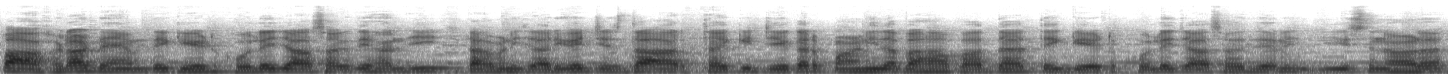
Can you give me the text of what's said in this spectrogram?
ਭਾਖੜਾ ਡੈਮ ਦੇ ਗੇਟ ਖੋਲੇ ਜਾ ਸਕਦੇ ਹਨ ਜੀ। ਚੇਤਾਵਨੀ ਜਾਰੀ ਹੋਈ ਜਿਸ ਦਾ ਅਰਥ ਹੈ ਕਿ ਜੇਕਰ ਪਾਣੀ ਦਾ ਬਹਾਅ ਵੱਧਦਾ ਹੈ ਤੇ ਗੇਟ ਖੋਲੇ ਜਾ ਸਕਦੇ ਹਨ, ਇਸ ਨਾਲ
